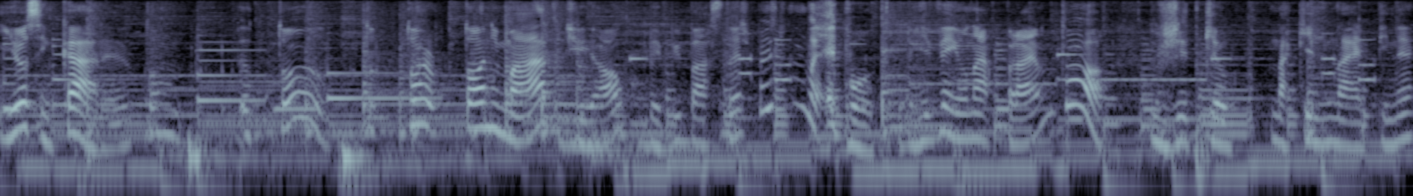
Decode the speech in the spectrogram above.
E eu assim, cara, eu tô. Eu tô. Tô, tô, animado de álcool, bebi bastante, mas não é, pô. Réveillon na praia, eu não tô do jeito que eu. naquele naipe, né?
